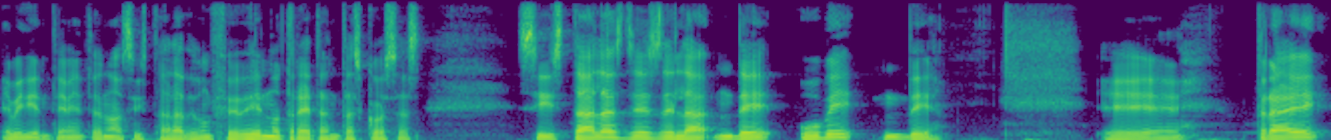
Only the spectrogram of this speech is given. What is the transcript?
evidentemente no, si instala de un CD no trae tantas cosas. Si instalas desde la DVD, eh, trae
